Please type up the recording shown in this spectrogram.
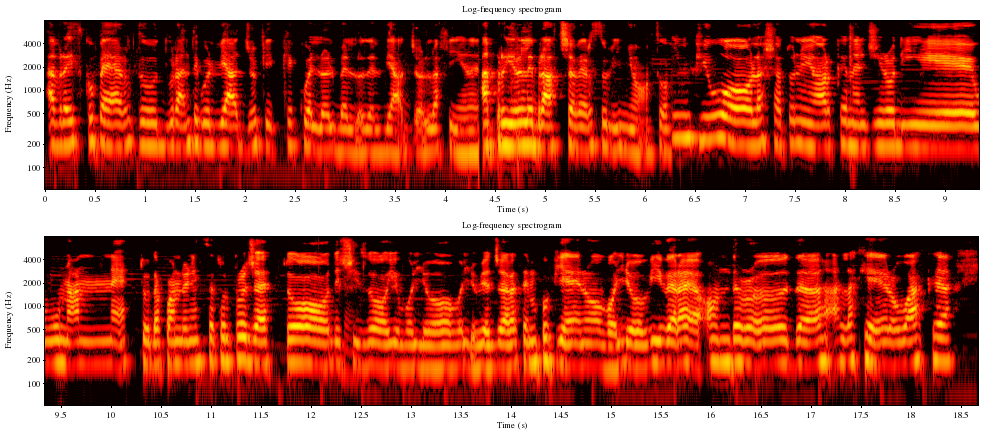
Avrei scoperto durante quel viaggio che, che, quello è il bello del viaggio alla fine, aprire le braccia verso l'ignoto. In più ho lasciato New York nel giro di un annetto da quando ho iniziato il progetto, ho deciso io voglio, voglio viaggiare a tempo pieno, voglio vivere on the road alla Kerouac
